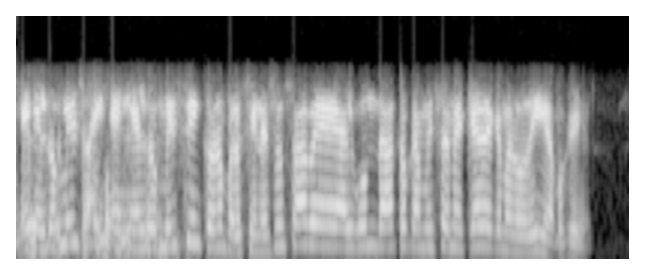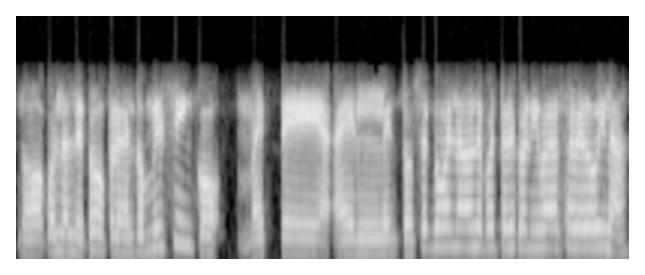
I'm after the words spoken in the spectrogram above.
En el 2005, en el 2005, no, pero si Nelson sabe algún dato que a mí se me quede, que me lo diga, porque no acuerdo de todo, pero en el 2005, este, el entonces gobernador de Puerto Rico, Aníbal Acevedo Vilá,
